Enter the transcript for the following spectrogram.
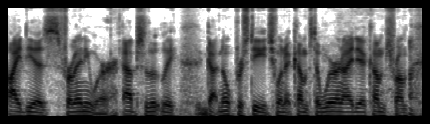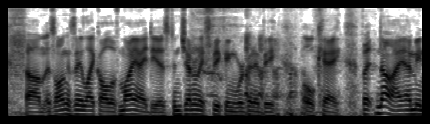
ideas from anywhere. Absolutely. Got no prestige when it comes to where an idea comes from. Um, as long as they like all of my ideas, then generally speaking, we're going to be okay. But no, I, I, mean,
